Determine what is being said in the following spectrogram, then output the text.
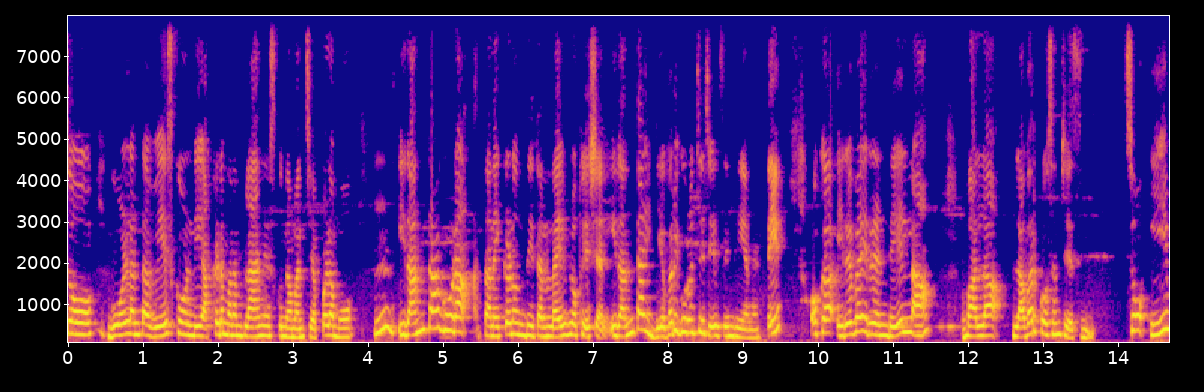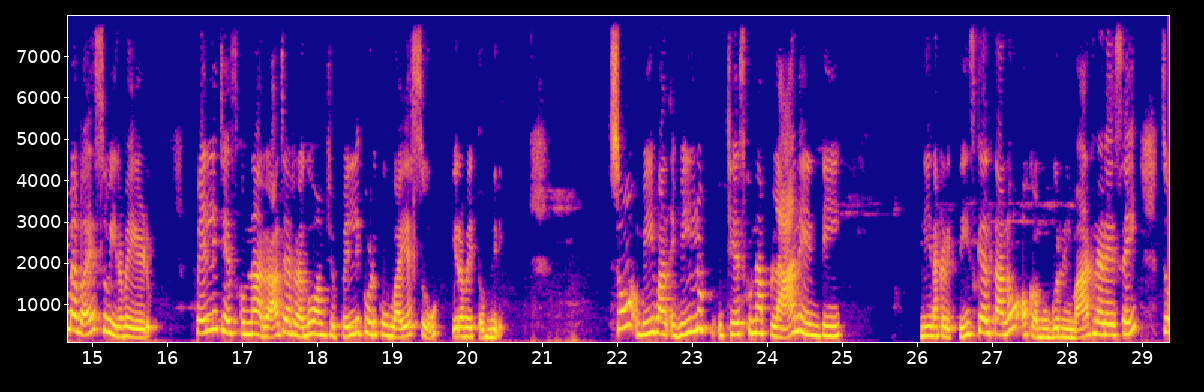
so gold అంతా వేసుకోండి. అక్కడ మనం ప్లాన్ చేసుకుందాం అని చెప్పడము ఇదంతా కూడా తను ఎక్కడ ఉంది తన లైవ్ లొకేషన్ ఇదంతా ఎవరి గురించి చేసింది అని అంటే ఒక ఇరవై రెండేళ్ళ వాళ్ళ లవర్ కోసం చేసింది. సో ఈమె వయస్సు ఇరవై ఏడు. పెళ్ళి చేసుకున్న రాజా రఘువంశ పెళ్ళి కొడుకు వయస్సు ఇరవై తొమ్మిది. సో వీ వీళ్ళు చేసుకున్న ప్లాన్ ఏంటి? నేను అక్కడికి తీసుకెళ్తాను ఒక ముగ్గురిని మాట్లాడేసాయి. సో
